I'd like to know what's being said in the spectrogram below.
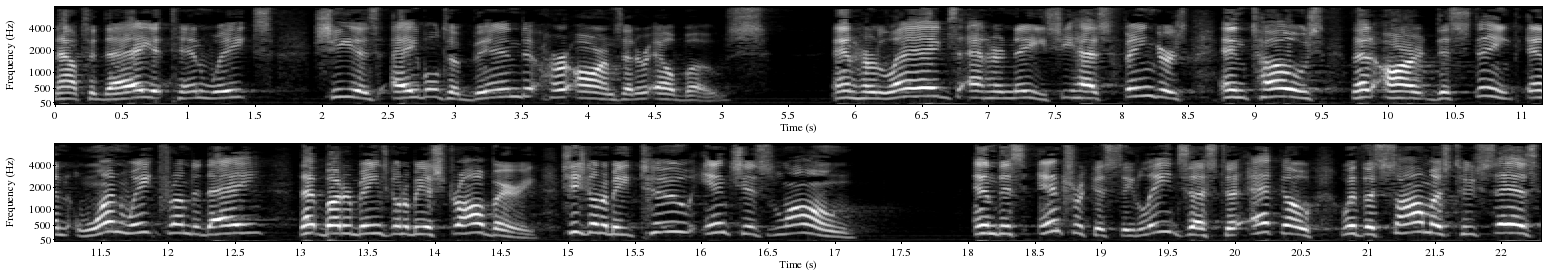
Now today at 10 weeks, she is able to bend her arms at her elbows and her legs at her knees. She has fingers and toes that are distinct. And one week from today, that butterbean's going to be a strawberry. She's going to be two inches long and this intricacy leads us to echo with the psalmist who says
